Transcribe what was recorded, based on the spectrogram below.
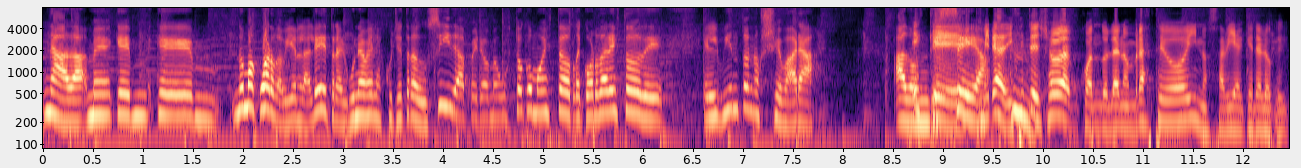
nada, me- que, que no me acuerdo bien la letra, alguna vez la escuché traducida, pero me gustó como esto, recordar esto de el viento nos llevará a donde es que, sea. Mira, dijiste yo cuando la nombraste hoy no sabía qué era lo que,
